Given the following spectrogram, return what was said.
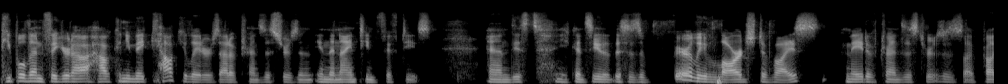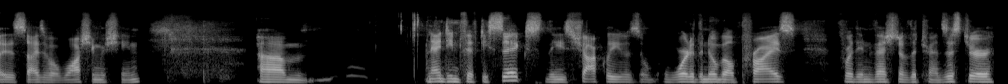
people then figured out how can you make calculators out of transistors in, in the 1950s and this you can see that this is a fairly large device made of transistors. It's like probably the size of a washing machine. Um, 1956 these shockley was awarded the nobel prize for the invention of the transistor.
